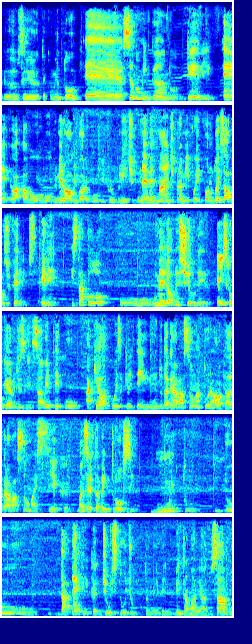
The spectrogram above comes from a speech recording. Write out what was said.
você até comentou. É, se eu não me engano, dele, é, o, o primeiro álbum, embora eu ouvi foi o Nevermind para mim foi, foram dois álbuns diferentes. Ele extrapolou o, o, melhor do estilo dele. É isso que eu quero dizer, sabe? Ele pegou aquela coisa que ele tem muito da gravação natural, aquela gravação mais seca, mas ele também trouxe muito do da técnica de um estúdio também bem, bem trabalhado, sabe?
